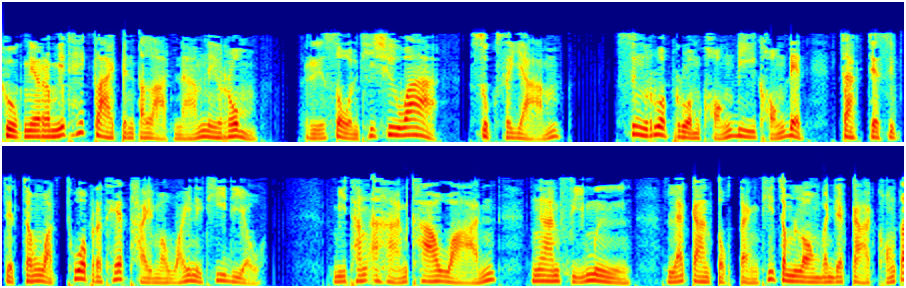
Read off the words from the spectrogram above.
ถูกเนรมิตให้กลายเป็นตลาดน้ำในร่ม หรือโซนที่ชื่อว่า สุขสยาม ซึ่งรวบรวมของดีของเด็ดจาก 77 จังหวัดทั่วประเทศไทยมาไว้ในที่เดียว มีทั้งอาหารคาวหวาน งานฝีมือ และการตกแต่งที่จำลองบรรยากาศของต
